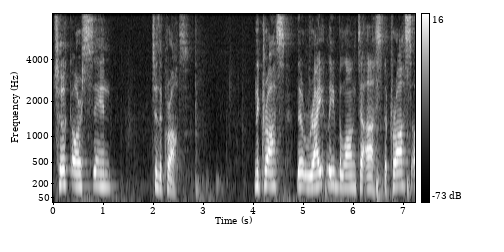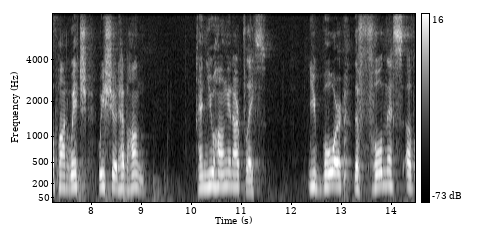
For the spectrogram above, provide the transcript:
took our sin to the cross. The cross that rightly belonged to us, the cross upon which we should have hung. And you hung in our place. You bore the fullness of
